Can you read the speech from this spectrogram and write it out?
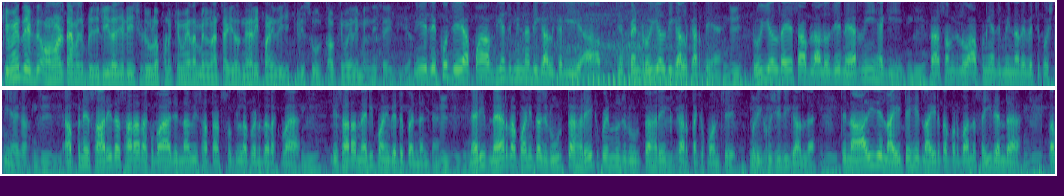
ਕਿਵੇਂ ਦੇਖਦੇ ਆਉਣ ਵਾਲੇ ਟਾਈਮ 'ਚ ਬਿਜਲੀ ਦਾ ਜਿਹੜੀ ਸ਼ਡਿਊਲ ਆਪਾਂ ਨੂੰ ਕਿਵੇਂ ਦਾ ਮਿਲਣਾ ਚਾਹੀਦਾ? ਨਹਿਰੀ ਪਾਣੀ ਦੀ ਜਿਹੜੀ ਸਹੂਲਤ ਆ ਉਹ ਕਿਵੇਂ ਦੀ ਮਿਲਣੀ ਚਾਹੀਦੀ ਆ? ਨਹੀਂ ਇਹ ਦੇਖੋ ਜੇ ਆਪਾਂ ਆਪਦੀਆਂ ਜ਼ਮੀਨਾਂ ਦੀ ਗੱਲ ਕਰੀਏ ਆਹ ਜੇ ਪਿੰਡ ਰੋਈਅਲ ਦੀ ਗੱਲ ਕਰਦੇ ਹਾਂ ਜੀ। ਰੋਈਅਲ ਦਾ ਇਹ ਹਿਸਾਬ ਲਾ ਲਓ ਜੇ ਨਹਿਰ ਨਹੀਂ ਹੈਗੀ ਜੀ। ਤਾਂ ਸਮਝ ਲਓ ਆਪਣੀਆਂ ਜ਼ਮੀਨਾਂ ਦੇ ਵਿੱਚ ਕੁਝ ਨਹੀਂ ਹੈਗਾ। ਜੀ ਜੀ। ਆਪਣੇ ਸਾਰੇ ਦਾ ਸਾਰਾ ਰਕਬਾ ਹੈ ਜਿੰਨਾ ਵੀ 7-800 ਕਿੱਲਾ ਪਿੰਡ ਦਾ ਰਕਬਾ ਹੈ ਜੀ। ਇਹ ਸਾਰਾ ਨਹਿਰੀ ਪਾਣੀ ਤੇ ਡਿਪੈਂਡੈਂਟ ਹੈ। ਜੀ ਜੀ ਜੀ। ਨਹਿਰੀ ਨਹਿਰ ਦਾ ਪਾਣੀ ਤਾਂ ਜ਼ਰੂਰਤ ਹੈ ਹਰੇਕ ਪਿੰਡ ਨੂੰ ਜ਼ਰੂਰਤ ਹੈ ਹਰੇਕ। ਘਰ ਤੱਕ ਪਹੁੰਚੇ ਬੜੀ। ਖੁਸ਼ੀ ਦੀ ਗੱਲ ਹੈ। ਜੀ। ਤੇ ਨਾਲ ਹੀ ਜੇ ਲਾਈਟ ਇਹ ਲਾਈਟ ਦਾ ਪ੍ਰਬੰਧ ਸਹੀ ਰਹਿੰਦਾ ਹੈ ਜੀ। ਤਾਂ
